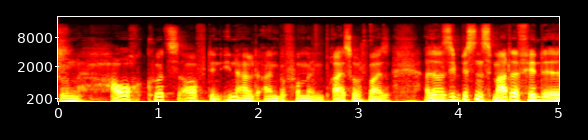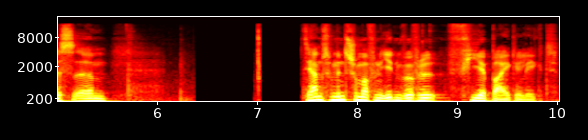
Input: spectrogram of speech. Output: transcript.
So, ein, so ein Hauch kurz auf den Inhalt ein, bevor wir den Preis rumschmeißen. Also was ich ein bisschen smarter finde, ist, ähm, Sie haben zumindest schon mal von jedem Würfel vier beigelegt.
